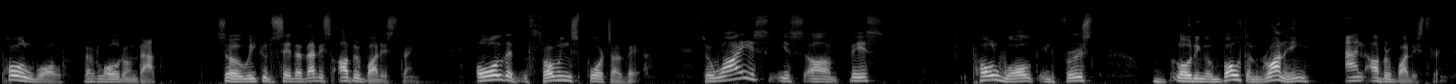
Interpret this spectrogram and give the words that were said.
pole vault that load on that. So we could say that that is upper body strength. All the throwing sports are there. So why is, is uh, this pole vault in first loading on both on running and upper body strength?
